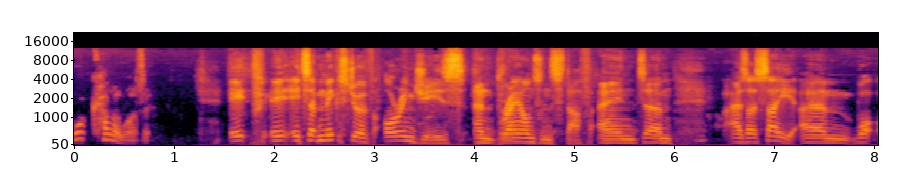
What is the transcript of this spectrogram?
What color was it? It, it it's a mixture of oranges and browns and stuff. And um, as I say, um, what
